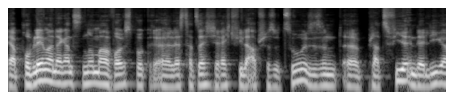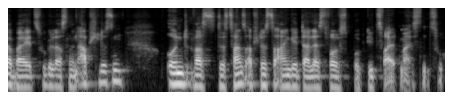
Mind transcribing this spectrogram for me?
Ja, Problem an der ganzen Nummer, Wolfsburg äh, lässt tatsächlich recht viele Abschlüsse zu. Sie sind äh, Platz 4 in der Liga bei zugelassenen Abschlüssen. Und was Distanzabschlüsse angeht, da lässt Wolfsburg die zweitmeisten zu.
